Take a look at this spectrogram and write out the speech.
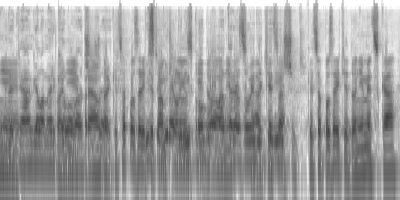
konkrétne nie, Angela Merkelová. To nie je pravda. Keď sa pozriete, pán Čolinský, do Nemecka, keď sa, keď sa pozriete do Nemecka,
